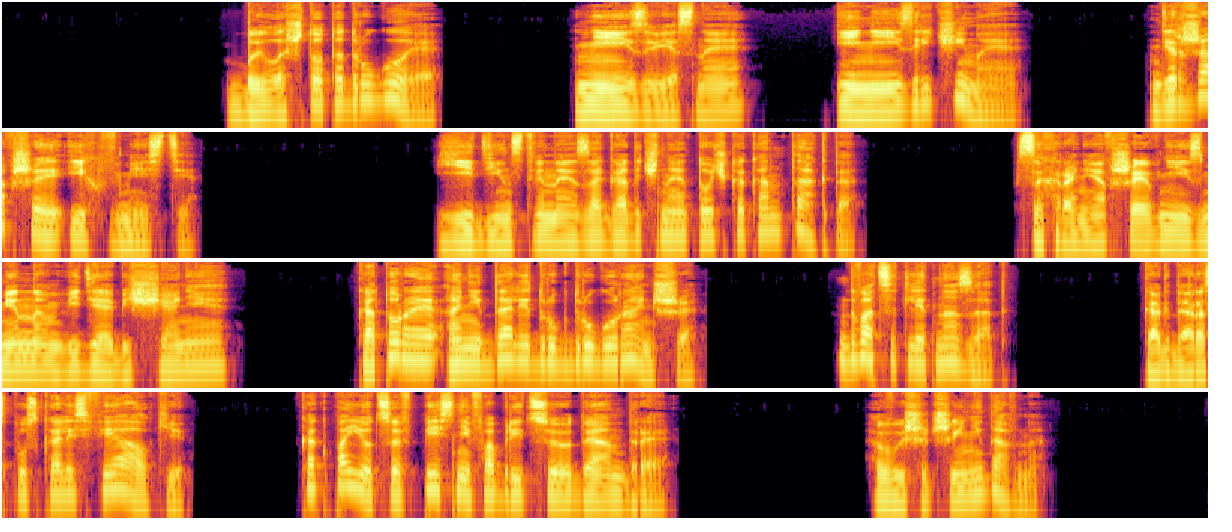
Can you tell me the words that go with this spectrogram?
Было что-то другое, неизвестное и неизречимое, державшее их вместе. Единственная загадочная точка контакта, сохранявшая в неизменном виде обещание, которое они дали друг другу раньше, 20 лет назад, когда распускались фиалки, как поется в песне Фабрицио де Андре, вышедшей недавно.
